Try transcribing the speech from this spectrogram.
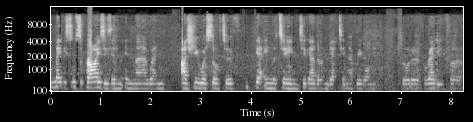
Maybe some surprises in, in there when, as you were sort of getting the team together and getting everyone sort of ready for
